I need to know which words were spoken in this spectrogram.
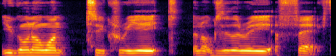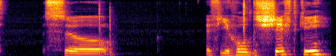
you're going to want to create an auxiliary effect. So, if you hold the Shift key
